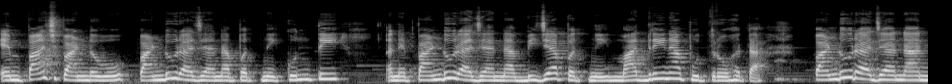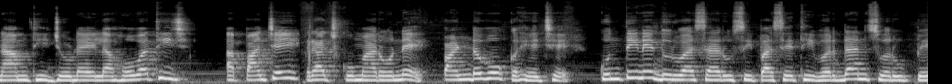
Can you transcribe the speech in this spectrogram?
એમ પાંચ પાંડવો પાંડુ રાજાના પત્ની કુંતી અને પાંડુ રાજાના બીજા પત્ની માદ્રીના પુત્રો હતા. પાંડુ રાજાના નામથી જોડાયેલા હોવાથી જ આ પાંચેય રાજકુમારોને પાંડવો કહે છે. કુંતીને દુર્વાસા ઋષિ પાસેથી વરદાન સ્વરૂપે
